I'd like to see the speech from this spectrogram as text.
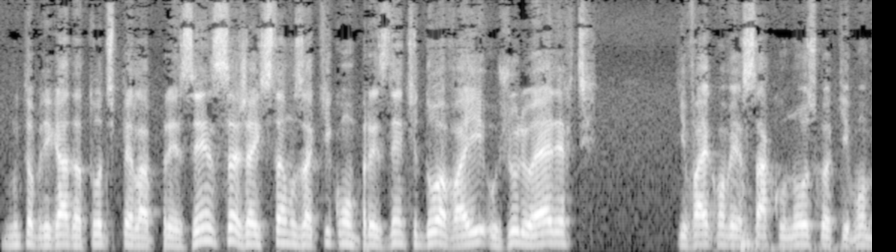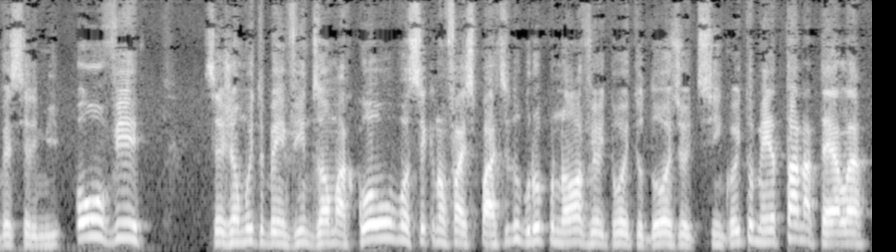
Muito obrigado a todos pela presença. Já estamos aqui com o presidente do Havaí, o Júlio Edert, que vai conversar conosco aqui. Vamos ver se ele me ouve. Sejam muito bem-vindos ao Marcou. Você que não faz parte do grupo 988128586, está na tela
